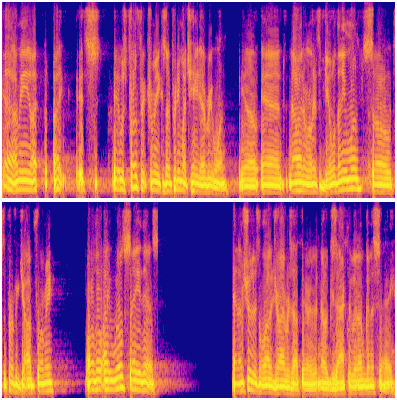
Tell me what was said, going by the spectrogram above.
Yeah, I mean, I, I, it's it was perfect for me because I pretty much hate everyone, you know, and now I don't really have to deal with anyone, so it's the perfect job for me. Although I will say this, and I'm sure there's a lot of drivers out there that know exactly what I'm going to say.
